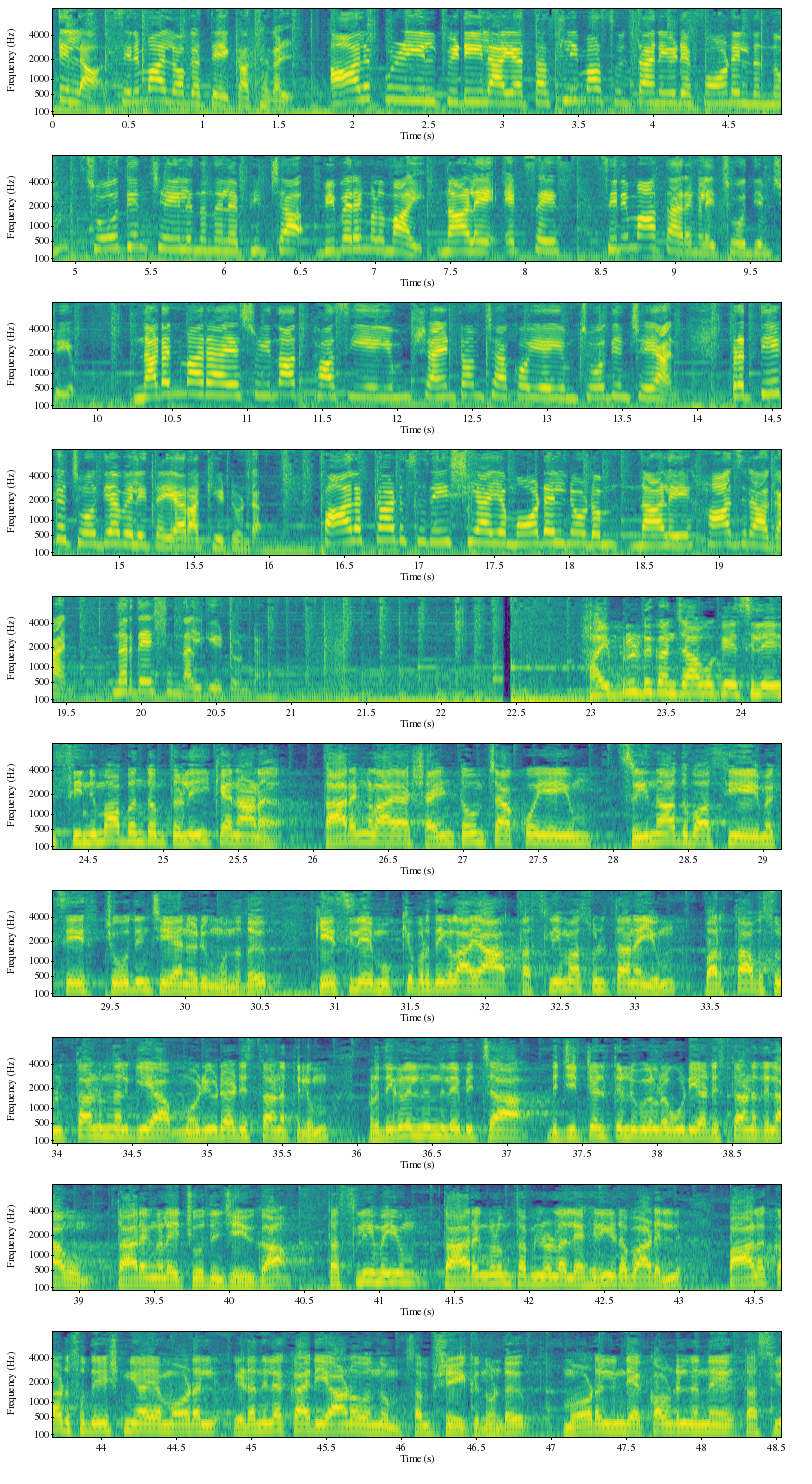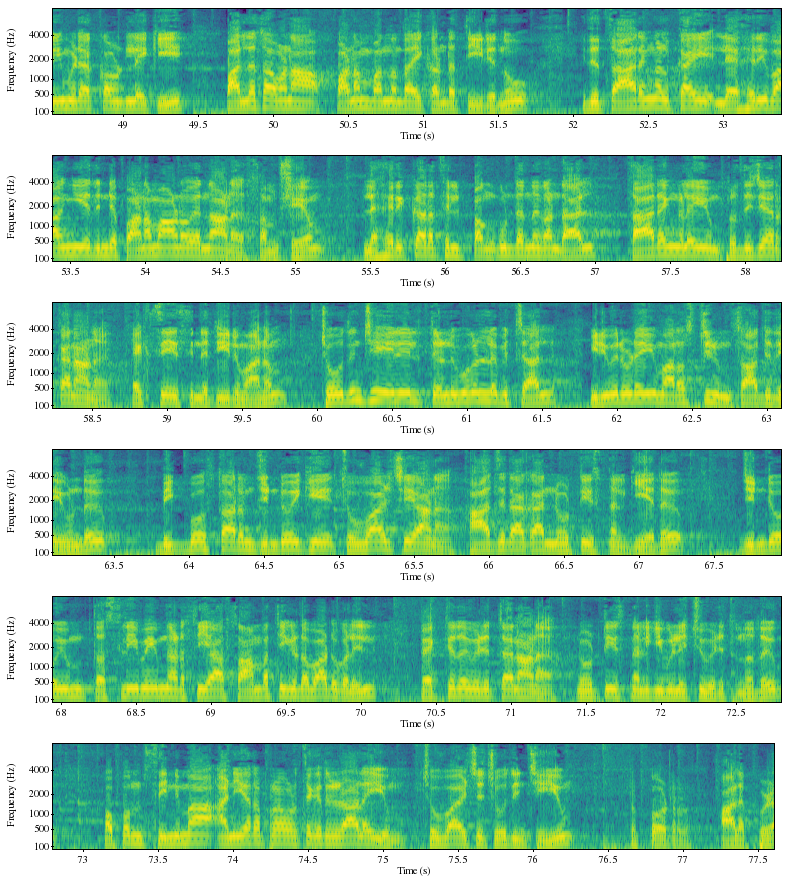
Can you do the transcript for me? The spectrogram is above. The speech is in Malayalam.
തീർന്നിട്ടില്ല സിനിമാ ലോകത്തെ കഥകൾ. ആലപ്പുഴയിൽ പിടിയിലായ തസ്ലിമ സുൽത്താനയുടെ ഫോണിൽ നിന്നും ചോദ്യം ചെയ്യലിൽ നിന്ന് ലഭിച്ച വിവരങ്ങളുമായി നാളെ എക്സൈസ് സിനിമാ താരങ്ങളെ ചോദ്യം ചെയ്യും. നടന്മാരായ ശ്രീനാഥ് ഭാസിയെയും ഷൈൻ ടോം ചാക്കോയെയും ചോദ്യം ചെയ്യാൻ പ്രത്യേക ചോദ്യാവലി തയ്യാറാക്കിയിട്ടുണ്ട്. പാലക്കാട് സ്വദേശിയായ മോഡലിനോടും നാളെ ഹാജരാകാൻ നിർദ്ദേശം നൽകിയിട്ടുണ്ട്. ഹൈബ്രിഡ് കഞ്ചാവ് കേസിലെ സിനിമാ ബന്ധം തെളിയിക്കാനാണ് താരങ്ങളായ ഷൈൻ ടോം ചാക്കോയെയും ശ്രീനാഥ് ബാസിയെയും എക്സൈസ് ചോദ്യം ചെയ്യാൻ ഒരുങ്ങുന്നത്. കേസിലെ മുഖ്യപ്രതികളായ തസ്ലീമ സുൽത്താനയും ഭർത്താവ് സുൽത്താനും നൽകിയ മൊഴിയുടെ അടിസ്ഥാനത്തിലും പ്രതികളിൽ നിന്ന് ലഭിച്ച ഡിജിറ്റൽ തെളിവുകളുടെ കൂടി അടിസ്ഥാനത്തിലാവും താരങ്ങളെ ചോദ്യം ചെയ്യുക. തസ്ലീമയും താരങ്ങളും തമ്മിലുള്ള ലഹരി ഇടപാടിൽ പാലക്കാട് സ്വദേശിനിയായ മോഡൽ ഇടനിലക്കാരിയാണോ എന്നും സംശയിക്കുന്നുണ്ട്. മോഡലിന്റെ അക്കൗണ്ടിൽ നിന്ന് തസ്ലീമയുടെ അക്കൗണ്ടിലേക്ക് പലതവണ പണം വന്നതായി കണ്ടെത്തിയിരുന്നു. ഇത് താരങ്ങൾക്കായി ലഹരി വാങ്ങിയതിന്റെ പണമാണോ എന്നാണ് സംശയം. ലഹരിക്കടത്തിൽ പങ്കുണ്ടെന്ന് കണ്ടാൽ താരങ്ങളെയും പ്രതി ചേർക്കാനാണ് എക്സൈസിന്റെ തീരുമാനം. ചോദ്യം ചെയ്യലിൽ തെളിവുകൾ ലഭിച്ചാൽ ഇരുവരുടെയും അറസ്റ്റിനും സാധ്യതയുണ്ട്. ബിഗ് ബോസ് താരം ജിൻഡോയ്ക്ക് ചൊവ്വാഴ്ചയാണ് ഹാജരാകാൻ നോട്ടീസ് നൽകിയത്. ജിൻഡോയും തസ്ലീമയും നടത്തിയ സാമ്പത്തിക ഇടപാടുകളിൽ വ്യക്തത വരുത്താനാണ് നോട്ടീസ് നൽകി വിളിച്ചു വരുത്തുന്നത്. ഒപ്പം സിനിമ അണിയറ പ്രവർത്തകരിലൊരാളെയും ചൊവ്വാഴ്ച ചോദ്യം ചെയ്യും. റിപ്പോർട്ടർ ആലപ്പുഴ.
